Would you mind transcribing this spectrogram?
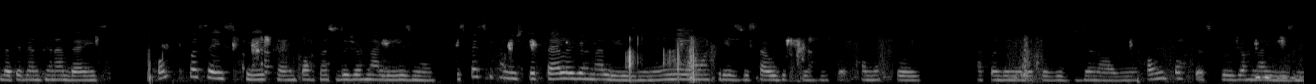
da TV Antena 10, como que você explica a importância do jornalismo, especificamente do telejornalismo, né, em meio a uma crise de saúde pública, como foi a pandemia da Covid-19? Né? Qual a importância do jornalismo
